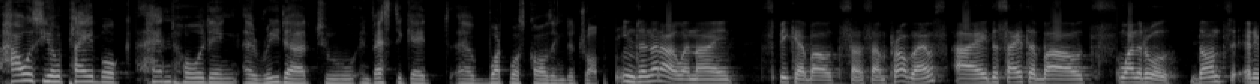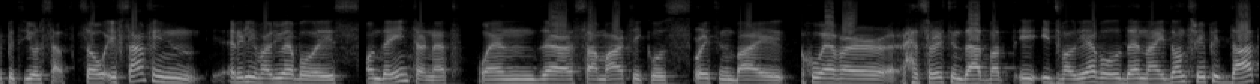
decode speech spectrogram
How is your playbook hand holding a reader to investigate uh, what was causing the drop? In general, when I speak about some, some problems, I decide about one rule. Don't repeat yourself. So if something really valuable is on the internet, when there are some articles written by whoever has written that, but it's valuable, then I don't repeat that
